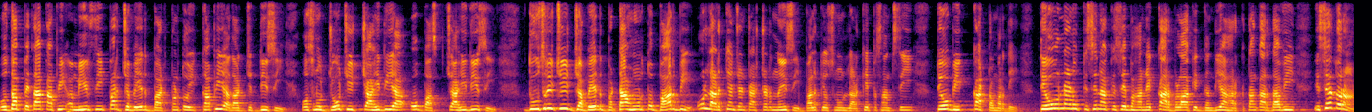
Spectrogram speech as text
ਉਸ ਦਾ ਪਿਤਾ ਕਾਫੀ ਅਮੀਰ ਸੀ, ਪਰ ਜਬੇਦ ਬਚਪਨ ਤੋਂ ਹੀ ਕਾਫੀ ਜ਼ਿਆਦਾ ਜਿੱਦੀ ਸੀ। ਉਸ ਨੂੰ ਜੋ ਚੀਜ਼ ਚਾਹੀਦੀ ਆ, ਉਹ ਬਸ ਚਾਹੀਦੀ ਸੀ। ਦੂਸਰੀ ਚੀਜ਼ ਜਵੇਦ ਵੱਡਾ ਹੋਣ ਤੋਂ ਬਾਅਦ ਵੀ ਉਹ ਲੜਕੀਆਂ 'ਚ ਇੰਟਰਸਟਡ ਨਹੀਂ ਸੀ, ਬਲਕਿ ਉਸ ਨੂੰ ਲੜਕੇ ਪਸੰਦ ਸੀ ਤੇ ਉਹ ਵੀ ਘੱਟ ਉਮਰ ਦੇ। ਤੇ ਉਹ ਉਹਨਾਂ ਨੂੰ ਕਿਸੇ ਨਾ ਕਿਸੇ ਬਹਾਨੇ ਘਰ ਬੁਲਾ ਕੇ ਗੰਦੀਆਂ ਹਰਕਤਾਂ ਕਰਦਾ ਵੀ, ਇਸੇ ਦੌਰਾਨ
